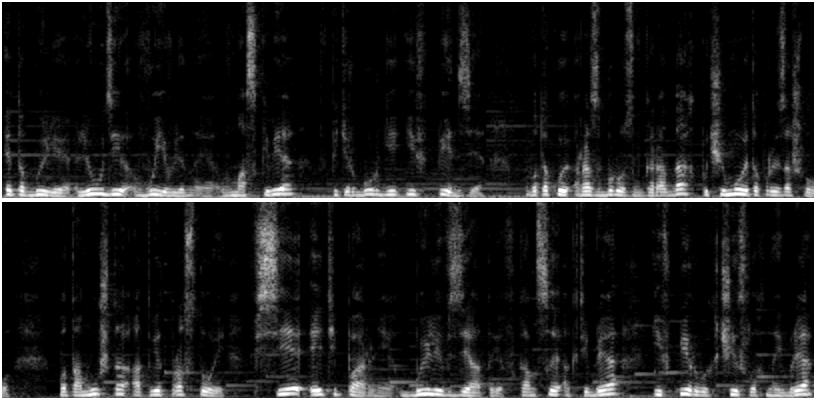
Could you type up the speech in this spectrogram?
Это были люди, выявленные в Москве, в Петербурге и в Пензе. Вот такой разброс в городах. Почему это произошло? Потому что ответ простой. Все эти парни были взяты в конце октября и в первых числах ноября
